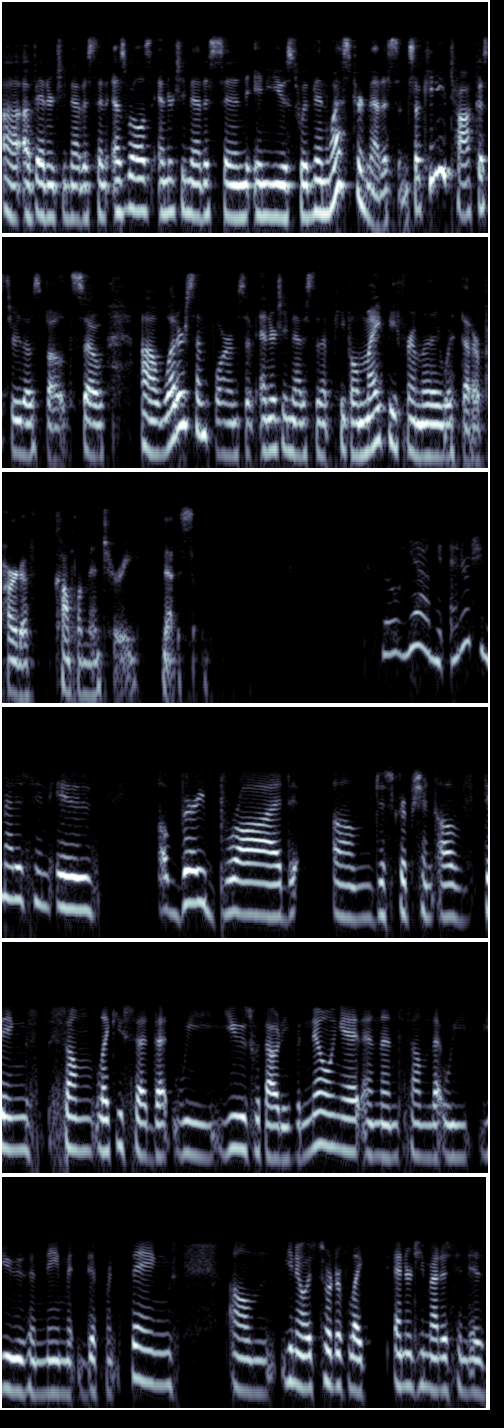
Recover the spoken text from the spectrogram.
uh, of energy medicine as well as energy medicine in use within Western medicine. So, can you talk us through those both? So, uh, what are some forms of energy medicine that people might be familiar with that are part of complementary medicine? So, yeah, I mean, energy medicine is a very broad um, description of things, some, like you said, that we use without even knowing it, and then some that we use and name it different things. Um, you know, it's sort of like energy medicine is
